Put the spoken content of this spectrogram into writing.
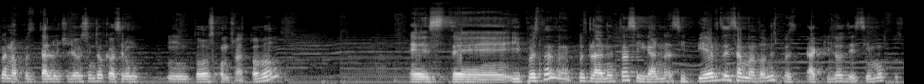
Bueno, pues esta lucha yo siento que va a ser un todos contra todos este, y pues nada, pues la neta, si gana, si pierdes a Madones, pues aquí lo decimos, pues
